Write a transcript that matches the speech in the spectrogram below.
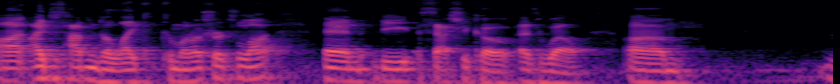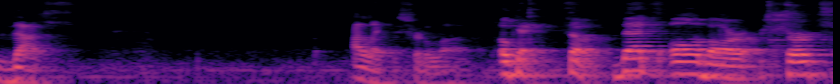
Uh, I just happen to like kimono shirts a lot, and the sashiko as well. Um, that's, I like this shirt a lot. Okay, so that's all of our shirts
